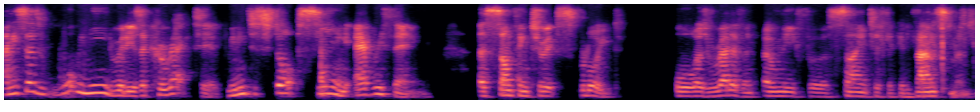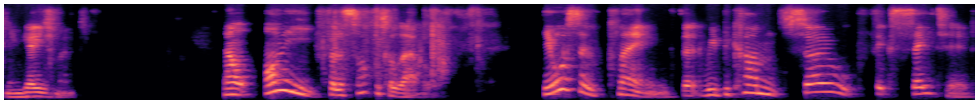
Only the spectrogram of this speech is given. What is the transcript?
And he says, what we need really is a corrective. We need to stop seeing everything as something to exploit or as relevant only for scientific advancement and engagement. Now, on the philosophical level, he also claimed that we become so fixated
